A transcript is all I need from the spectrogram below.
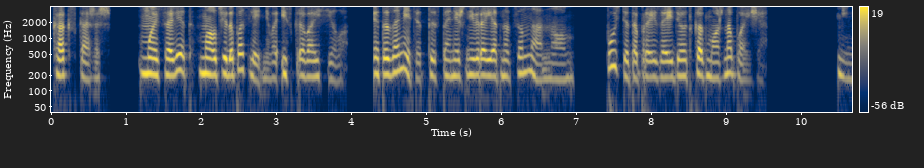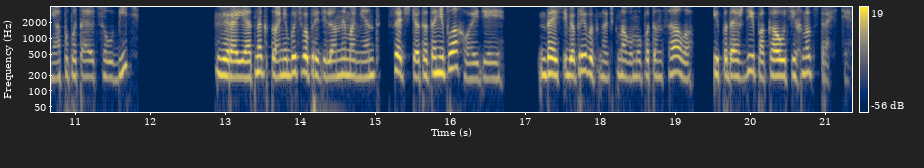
Как скажешь. Мой совет — молчи до последнего и скрывай силу. Это заметят, ты станешь невероятно ценна, но пусть это произойдет как можно позже. Меня попытаются убить? Вероятно, кто-нибудь в определенный момент сочтет это неплохой идеей. Дай себе привыкнуть к новому потенциалу и подожди, пока утихнут страсти.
